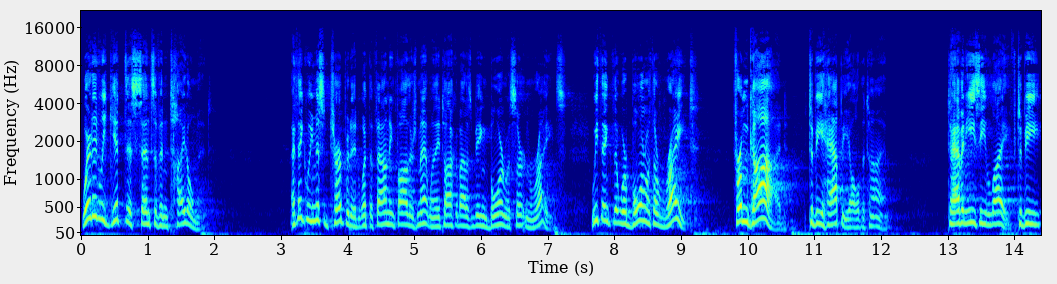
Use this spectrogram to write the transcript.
Where did we get this sense of entitlement? I think we misinterpreted what the founding fathers meant when they talk about us being born with certain rights. We think that we're born with a right from God to be happy all the time, to have an easy life, to be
